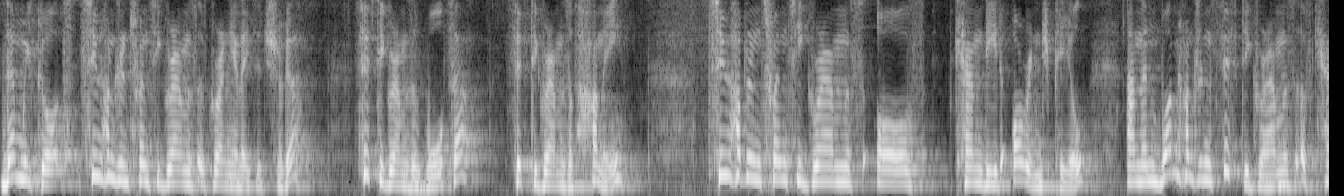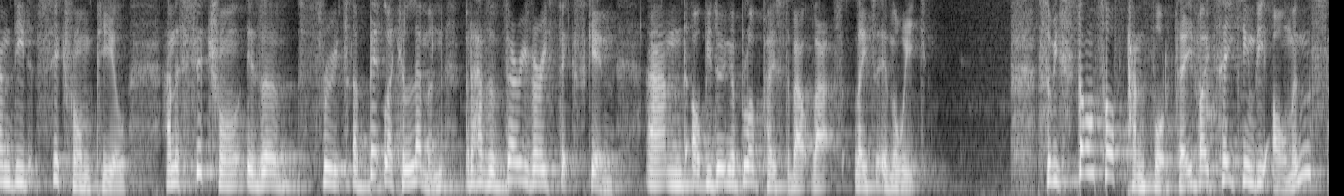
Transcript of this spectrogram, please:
Then we've got 220 grams of granulated sugar, 50 grams of water, 50 grams of honey, 220 grams of candied orange peel, and then 150 grams of candied citron peel. And a citron is a fruit a bit like a lemon, but it has a very, very thick skin. And I'll be doing a blog post about that later in the week. So we start off panforte by taking the almonds,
